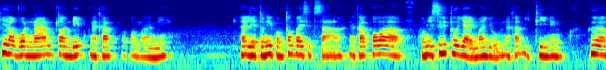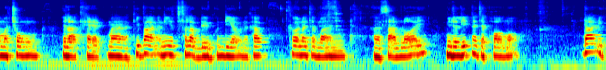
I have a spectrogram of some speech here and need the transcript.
ที่เราวนน้ำตอนดิฟนะครับประมาณนี้รายละเอียดตัวนี้ผมต้องไปศึกษานะครับ เพราะว่าผมจะซื้อตัวใหญ่มาอยู่นะครับ อีกทีหนึ่ง เพื่อมาชงเวลาแขกมาที่บ้านอันนี้สำหรับดื่มคนเดียวนะครับ ก็น่าจะประมาณสามร้อยมิลลิลิตรน่าจะพอเหมาะ ด้านอีก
